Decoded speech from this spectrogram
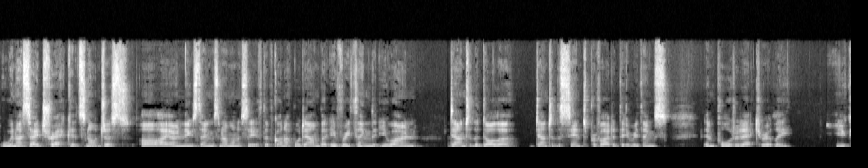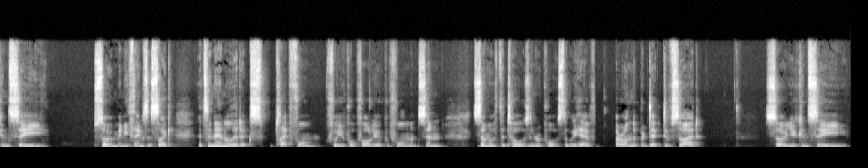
when I say track, it's not just, oh, I own these things and I want to see if they've gone up or down, but everything that you own, down to the dollar, down to the cent, provided that everything's imported accurately, you can see so many things. It's like it's an analytics platform for your portfolio performance. And some of the tools and reports that we have are on the predictive side. So you can see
